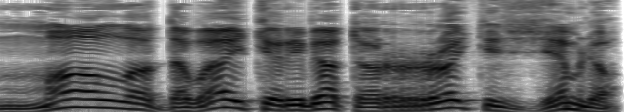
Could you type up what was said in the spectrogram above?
Мало, давайте, ребята, ройте землю.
